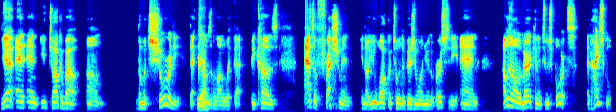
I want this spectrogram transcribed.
Yeah, and and you talk about um the maturity that comes yeah. along with that because as a freshman, you know, you walk into a Division One university, and I was an All American in two sports at high school.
